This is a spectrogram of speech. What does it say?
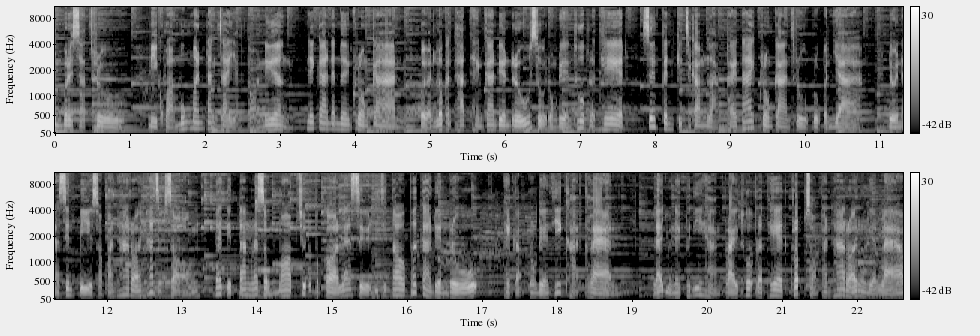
ุ่มบริษัททรู มีความมุ่งมั่นตั้งใจอย่างต่อเนื่อง ในการดำเนินโครงการ เปิดโลกทัศน์แห่งการเรียนรู้สู่โรงเรียนทั่วประเทศ ซึ่งเป็นกิจกรรมหลักภายใต้โครงการทรูปลูกปัญญา โดยณสิ้นปี 2552 ได้ติดตั้งและส่งมอบชุดอุปกรณ์และสื่อดิจิทัลเพื่อการเรียนรู้ ให้กับโรงเรียนที่ขาดแคลน และอยู่ในพื้นที่ห่างไกลทั่วประเทศครบ 2,500 โรงเรียนแล้ว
